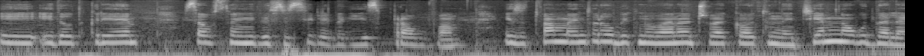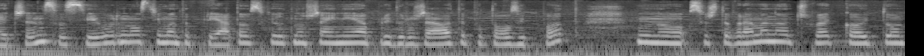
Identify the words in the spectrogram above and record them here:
и, и да открие собствените си сили, да ги изпробва. И затова ментора обикновено е човек, който не ти е много далечен, със сигурност имате приятелски отношения, придружавате по този път, но същевременно е човек, който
